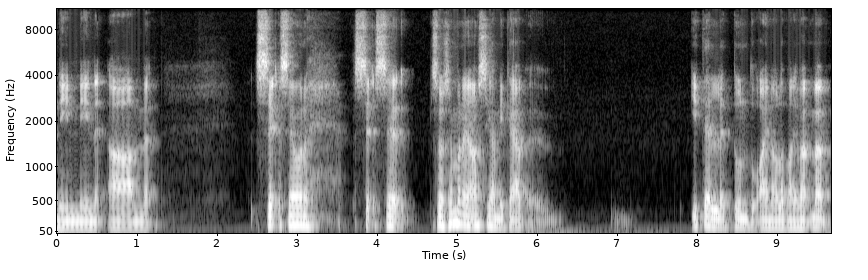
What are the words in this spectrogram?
niin, niin um, se, se, on, se, se, se on semmoinen asia, mikä itselle tuntuu aina olevan, niin mä, mä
